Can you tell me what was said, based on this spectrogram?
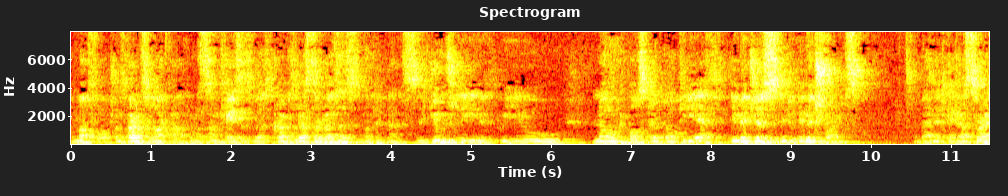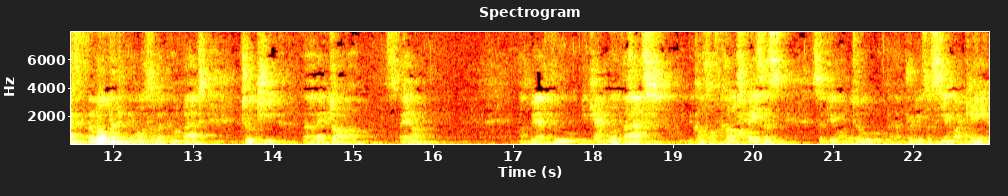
not for transparency like that. There are some cases where Scribus rasterizes, but that's usually if you load PostScript or PDF images into image frames. Then it gets rasterized at the moment. We're also working on that to keep the vector spare. But we have to be careful with that because of color spaces. So if you want to uh, produce a CMYK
